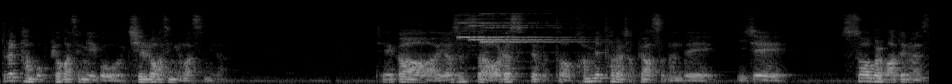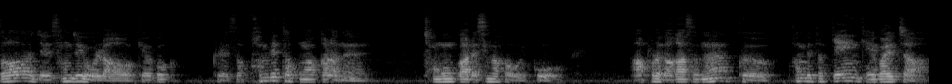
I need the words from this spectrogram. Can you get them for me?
뚜렷한 목표가 생기고 진로가 생긴 것 같습니다. 제가 6살 어렸을 때부터 컴퓨터를 접해왔었는데 이제 수업을 받으면서 이제 성적이 올라오고 결국 그래서 컴퓨터 공학과라는 전공과를 생각하고 있고 앞으로 나가서는 그 컴퓨터 게임 개발자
